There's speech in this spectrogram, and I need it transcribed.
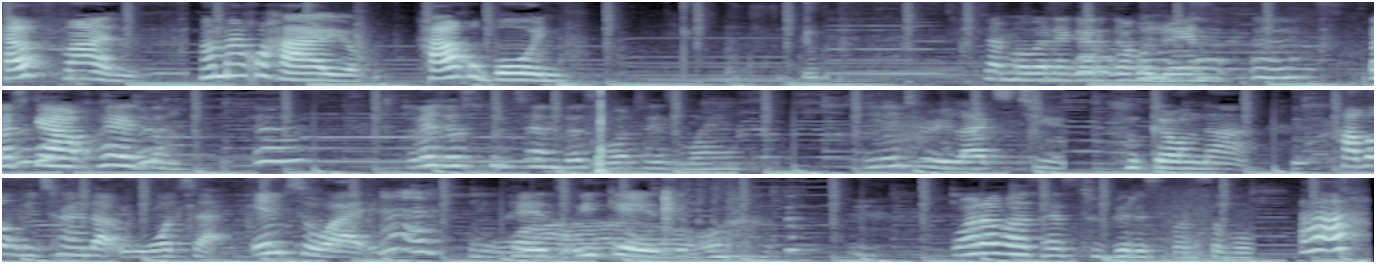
Have fun. Mama ko you how go bone. Tama wana ka ka go jena. But ka kgwetsa. Let's just pretend this water is wine. You need to relax too. Girl, nah. How about we turn that water into wine? Phetso, iketse. One of us has to be responsible. Ah,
